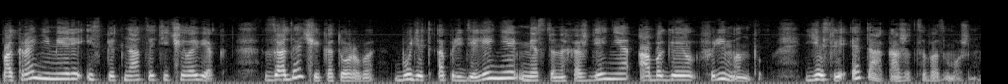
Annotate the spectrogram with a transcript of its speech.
по крайней мере из 15 человек, задачей которого будет определение местонахождения Абигейл Фримантл, если это окажется возможным.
